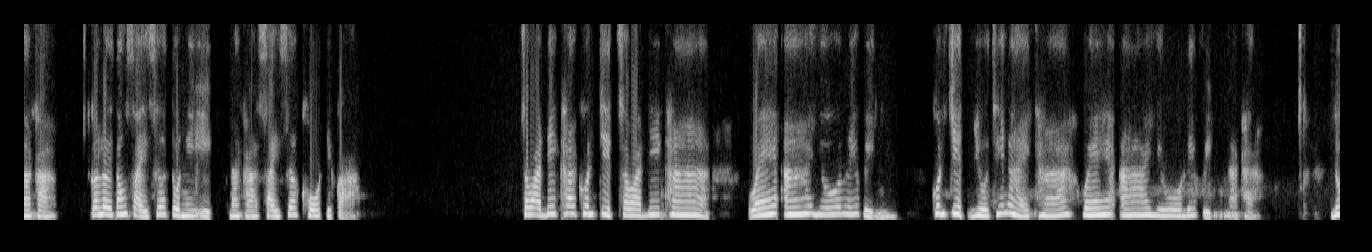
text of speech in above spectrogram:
นะคะ ก็เลยต้องใส่เสื้อตัวนี้อีกนะคะ ใส่เสื้อโค้ทดีกว่า สวัสดีค่ะ คุณจิต สวัสดีค่ะ Where are you living คุณจิตอยู่ที่ไหนคะ Where are you living นะคะ ดู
